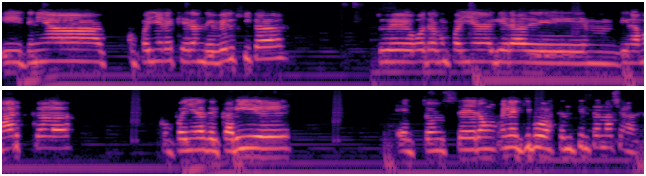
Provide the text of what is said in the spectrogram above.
y tenía compañeras que eran de Bélgica, tuve otra compañera que era de Dinamarca, compañeras del Caribe, entonces era un, un equipo bastante internacional.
